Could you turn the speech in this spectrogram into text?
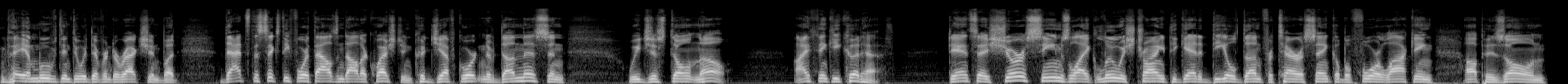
they have moved into a different direction. But that's the $64,000 question. Could Jeff Gorton have done this? And we just don't know. I think he could have. Dan says, sure seems like Lou is trying to get a deal done for Tarasenko before locking up his own.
